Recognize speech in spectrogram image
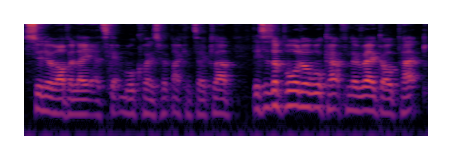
sooner rather than later to get more coins put back into the club. This is a board I'll walk out from the rare gold pack.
